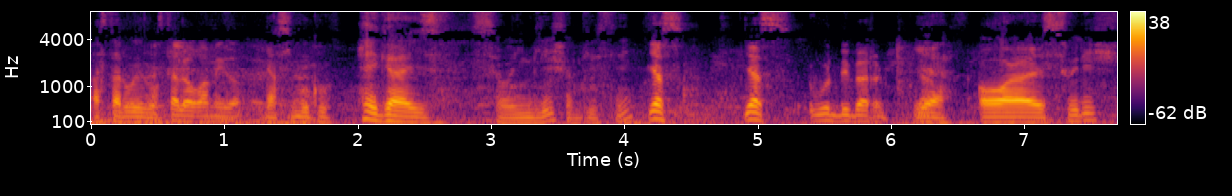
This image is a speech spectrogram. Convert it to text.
Hasta luego. Hasta luego, amigo. Merci beaucoup. Hey guys, so English obviously. Yes, yes, it would be better. Yeah. Or uh, Swedish.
